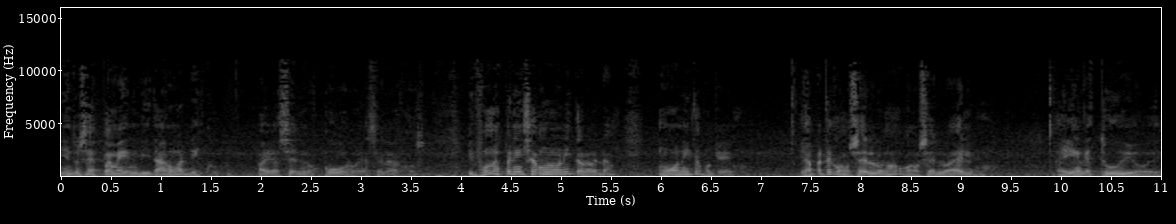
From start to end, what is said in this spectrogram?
Y entonces después me invitaron al disco para yo hacer los coros y hacerle las cosas. Y fue una experiencia muy bonita, la verdad. Muy bonita porque, y aparte conocerlo, ¿no? Conocerlo a él, ahí en el estudio. eh,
